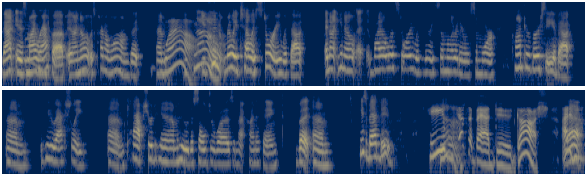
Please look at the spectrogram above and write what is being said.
that is my wrap up. And I know it was kind of long, but um, wow. you No. couldn't really tell a story without and I, you know, uh, Viola's story was very similar. There was some more controversy about um, who actually um, captured him, who the soldier was, and that kind of thing. But um, he's a bad dude. He Yeah. was a bad dude. Gosh, I Yeah. didn't know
